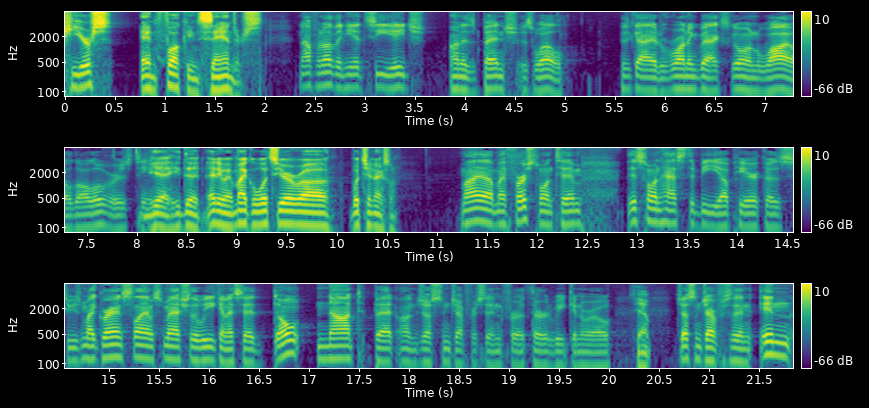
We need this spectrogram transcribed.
Pierce and fucking Sanders. Not for nothing, he had CH on his bench as well. This guy had running backs going wild all over his team. Yeah, he did. Anyway, Michael, what's your uh what's your next one? My uh, my first one, Tim. This one has to be up here because he was my Grand Slam smash of the week, and I said don't not bet on Justin Jefferson for a third week in a row. Yep. Justin Jefferson in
